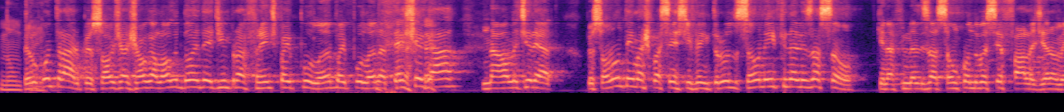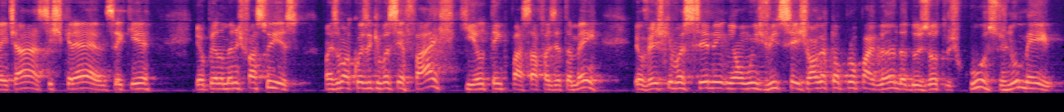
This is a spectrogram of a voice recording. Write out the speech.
Não Pelo tem. contrário, o pessoal já joga logo dois dedinhos para frente, vai pulando, vai pulando até chegar na aula direto. O pessoal não tem mais paciência de ver introdução nem finalização. Que na finalização, quando você fala, geralmente, ah, se inscreve, não sei o quê. Eu pelo menos faço isso. Mas uma coisa que você faz, que eu tenho que passar a fazer também, eu vejo que você, em alguns vídeos, você joga a tua propaganda dos outros cursos no meio.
